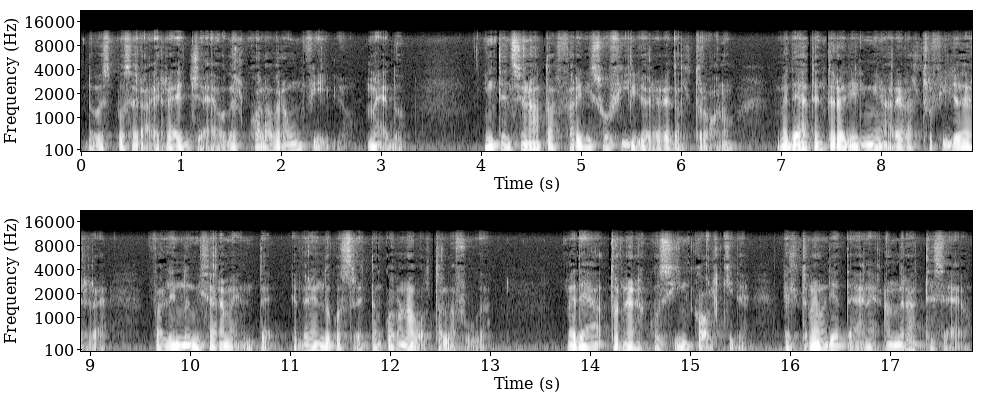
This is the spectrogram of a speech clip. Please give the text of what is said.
dove sposerà il re Egeo, del quale avrà un figlio, Medo. Intenzionato a fare di suo figlio erede al trono, Medea tenterà di eliminare l'altro figlio del re, fallendo miseramente e venendo costretta ancora una volta alla fuga. Medea tornerà così in Colchide, e il trono di Atene andrà a Teseo,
